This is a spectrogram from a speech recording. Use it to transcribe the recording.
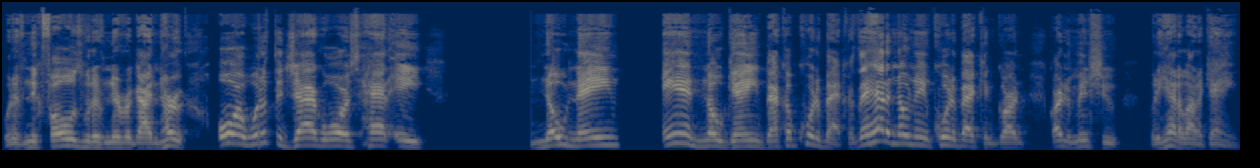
What if Nick Foles would have never gotten hurt? Or what if the Jaguars had a no name and no game backup quarterback? Because they had a no name quarterback in Gardner, Minshew, but he had a lot of game.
